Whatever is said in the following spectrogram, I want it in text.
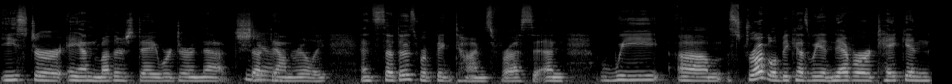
Easter and Mother's Day were during that shutdown, really. And so those were big times for us. And we um, struggled because we had never taken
